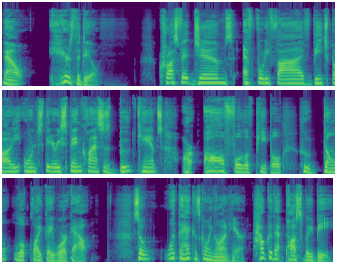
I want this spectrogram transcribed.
Now, here's the deal. CrossFit gyms, F45, Beachbody, Orange Theory, spin classes, boot camps are all full of people who don't look like they work out. So what the heck is going on here? How could that possibly be?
